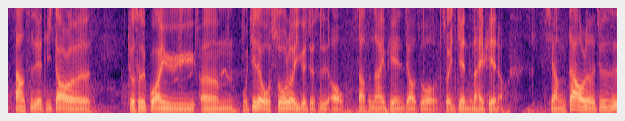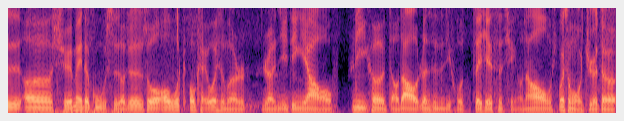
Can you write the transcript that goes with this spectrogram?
上次也提到了，就是关于嗯，我记得我说了一个，就是哦，上次那一篇叫做嘴贱的那一篇哦，讲到了就是呃学妹的故事哦，就是说哦，我 OK，为什么人一定要？立刻找到认识自己或这些事情，然后为什么我觉得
